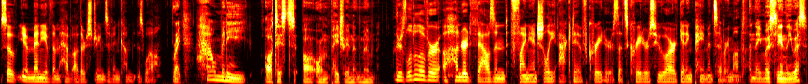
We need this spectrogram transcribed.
So, you know, many of them have other streams of income as well. Right. How many artists are on Patreon at the moment? There's a little over 100,000 financially active creators. That's creators who are getting payments every month. And they mostly in the US?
